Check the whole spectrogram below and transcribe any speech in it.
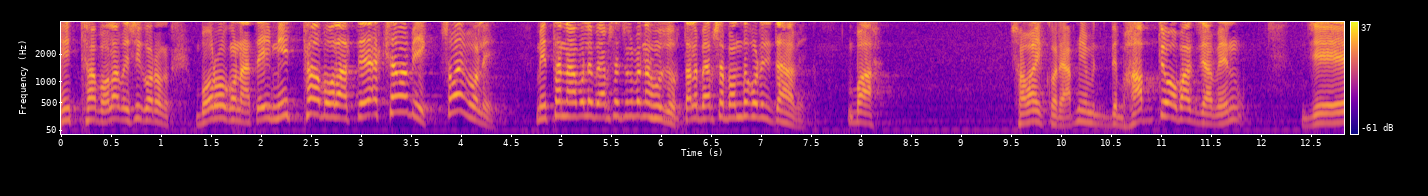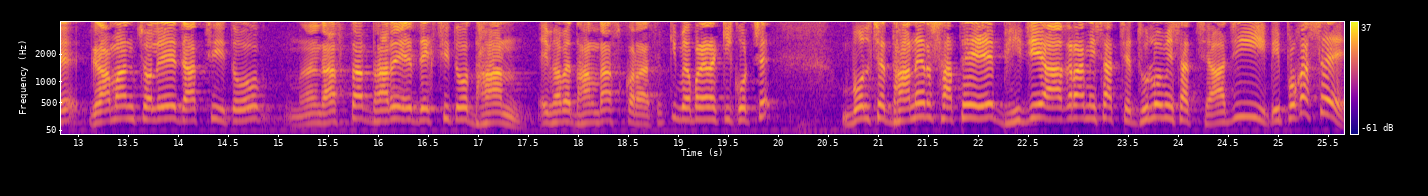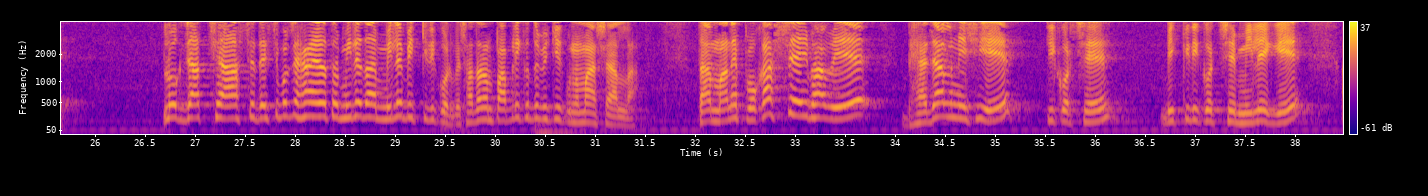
মিথ্যা বলা বেশি বড় বড় গোনাতে এই মিথ্যা বলাতে স্বাভাবিক, সবাই বলে। মিথ্যা না বলে ব্যবসা চলবে না, হুজুর। তাহলে ব্যবসা বন্ধ করে দিতে হবে। বাহ। সবাই করে। আপনি ভাবতে অবাক যাবেন যে গ্রামাঞ্চলে যাচ্ছি তো মানে রাস্তার ধারে দেখছি তো ধান। এইভাবে ধান রাস করা আছে। কি ব্যাপারে, এরা কি করছে? বলছে, ধানের সাথে ভিজে আগরা মেশাচ্ছে, ধুলো মেশাচ্ছে। আজীব। এই প্রকাশ্যে? লোক যাচ্ছে, আসছে, দেখছি, বলছে হ্যাঁ এরা তো মিলে মিলে বিক্রি করবে। সাধারণ পাবলিক তো বিক্রি করবে মাসা আল্লাহ তার মানে প্রকাশ্যে এইভাবে ভেজাল মিশিয়ে কি করছে? বিক্রি করছে, মিলে গিয়ে,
